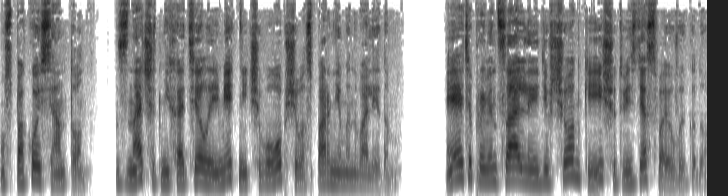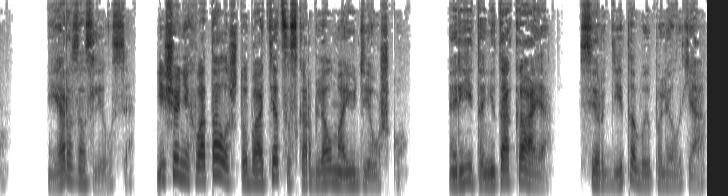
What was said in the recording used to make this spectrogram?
Успокойся, Антон. Значит, не хотела иметь ничего общего с парнем-инвалидом. Эти провинциальные девчонки ищут везде свою выгоду. Я разозлился. Еще не хватало, чтобы отец оскорблял мою девушку. Рита не такая, сердито выпалил я.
